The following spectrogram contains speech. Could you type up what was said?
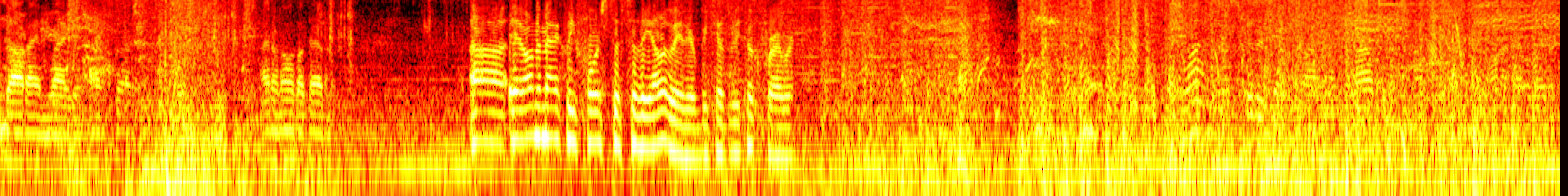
Oh god, I am lagging. I'm sorry. I don't know what's happening. Uh, it automatically forced us to the elevator because we took forever. So what happens if the spitters outside? Like, last time we might be on an elevator.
